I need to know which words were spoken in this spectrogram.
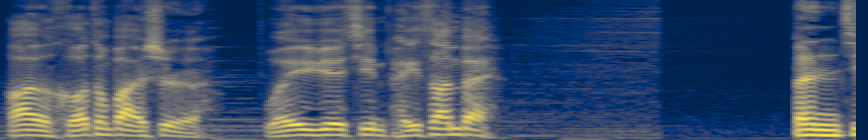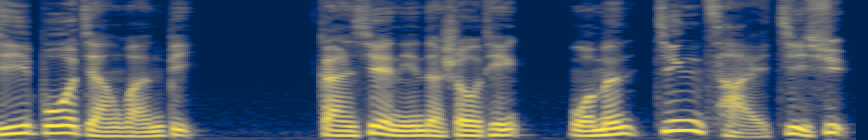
按合同办事，违约金赔三倍。本集播讲完毕，感谢您的收听，我们精彩继续。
